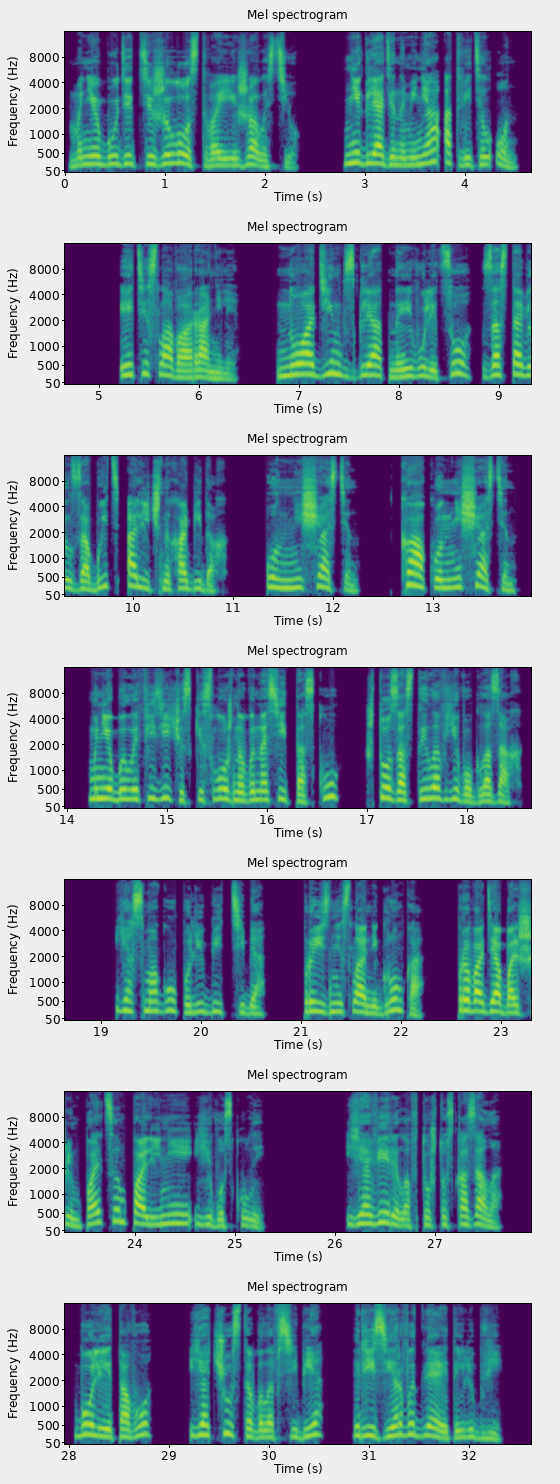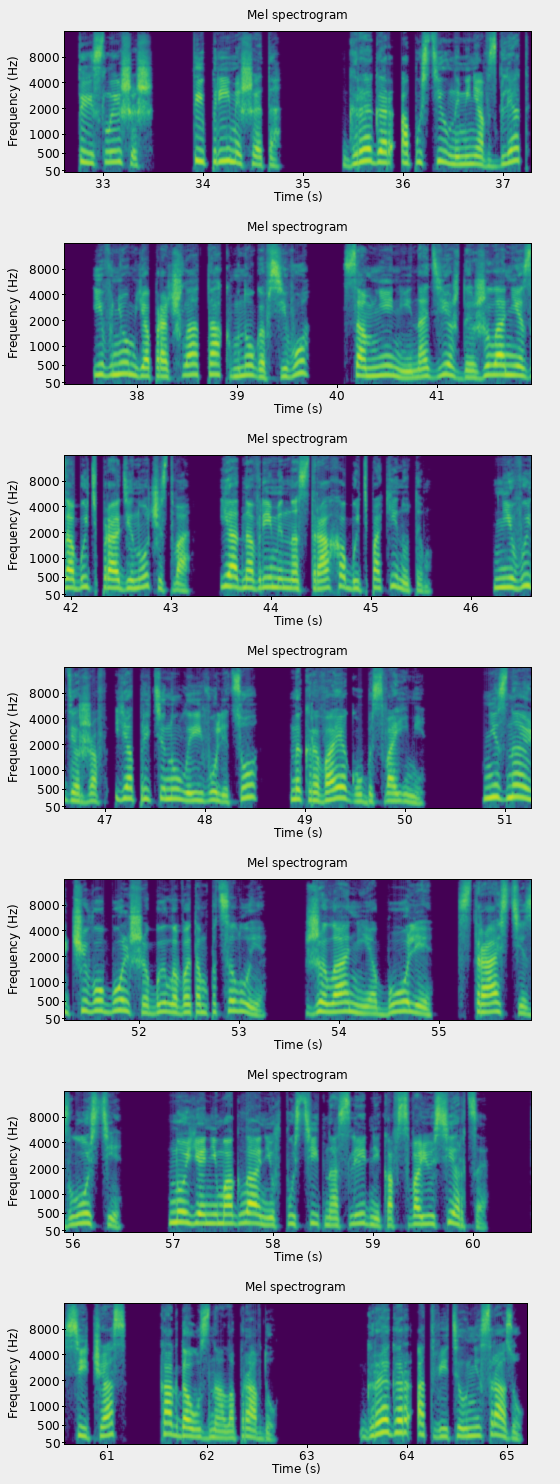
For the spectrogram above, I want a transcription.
«Мне будет тяжело с твоей жалостью», — не глядя на меня, ответил он. Эти слова ранили. Но один взгляд на его лицо заставил забыть о личных обидах. Он несчастен. Как он несчастен? Мне было физически сложно выносить тоску, что застыло в его глазах. «Я смогу полюбить тебя», — произнесла негромко, проводя большим пальцем по линии его скулы. Я верила в то, что сказала. Более того, я чувствовала в себе резервы для этой любви. «Ты слышишь? Ты примешь это?» Грегор опустил на меня взгляд, и в нем я прочла так много всего — сомнений, надежды, желание забыть про одиночество и одновременно страха быть покинутым. Не выдержав, я притянула его лицо, накрывая губы своими. Не знаю, чего больше было в этом поцелуе — желания, боли, страсти, злости. Но я не могла не впустить наследника в свое сердце. Сейчас, когда узнала правду. Грегор ответил не сразу.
